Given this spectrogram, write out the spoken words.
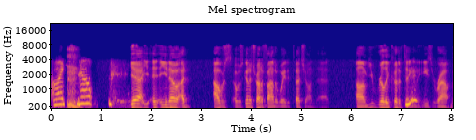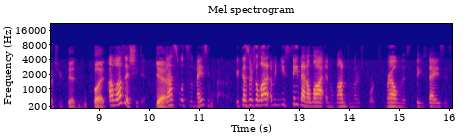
I'm like, no. Yeah, y- and, you know, I I was I was going to try to find a way to touch on that. Um, you really could have taken the easy route, but you didn't. But I love that she did. Yeah. That's what's amazing about her. Because there's a lot, I mean, you see that a lot in a lot of the motorsports realm this, these days. Is,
